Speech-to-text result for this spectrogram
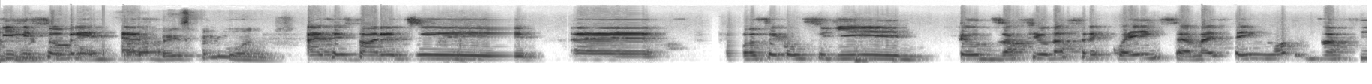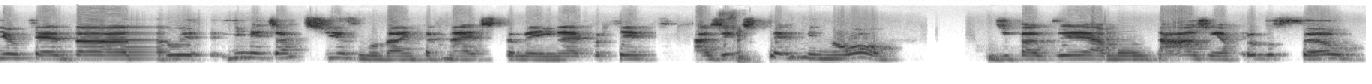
E, e sobre. Parabéns pelo ônibus. Essa história de é, você conseguir ter o desafio da frequência, mas tem um outro desafio que é da, do imediatismo da internet também, né? Porque a gente Sim. terminou de fazer a montagem, a produção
